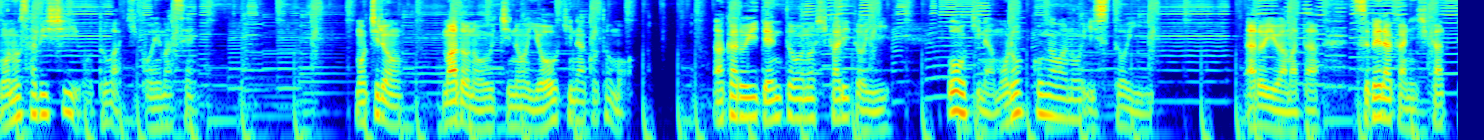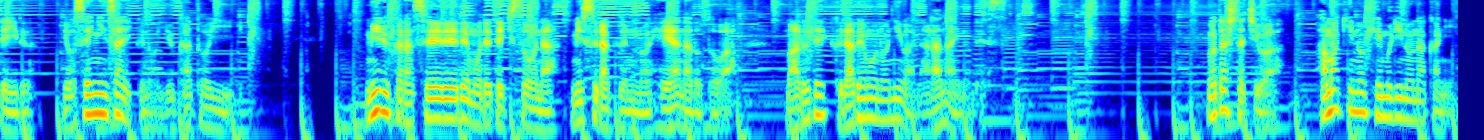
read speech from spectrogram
物寂しい音は聞こえません。もちろん窓の内の陽気なことも、明るい伝統の光といい、大きなモロッコ側の椅子といい、あるいはまた滑らかに光っている寄せ木細工の床といい、見るから精霊でも出てきそうなミスラ君の部屋などとはまるで比べ物にはならないのです。私たちは葉巻の煙の中に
